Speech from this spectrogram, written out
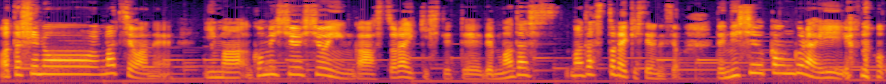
私の街はね、今、ゴミ収集員がストライキしてて、で、まだ、まだストライキしてるんですよ。で、2週間ぐらい、あの、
